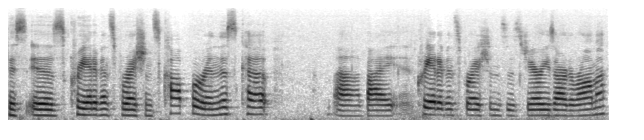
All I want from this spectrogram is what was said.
This is Creative Inspirations Copper in this cup uh, by Creative Inspirations is Jerry's Artarama.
